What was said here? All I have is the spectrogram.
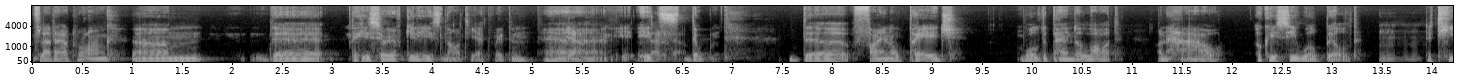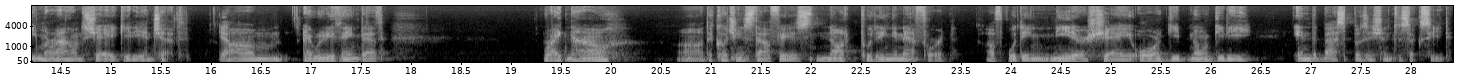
flat out wrong. Um, the the history of Giddey is not yet written. Uh, Yeah, it- without a it's the the final page will depend a lot on how OKC will build the team around Shai, Giddey, and Chet. Yeah. Um, I really think that right now uh, the coaching staff is not putting an effort of putting neither Shai or Gid, nor Giddey in the best position to succeed.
